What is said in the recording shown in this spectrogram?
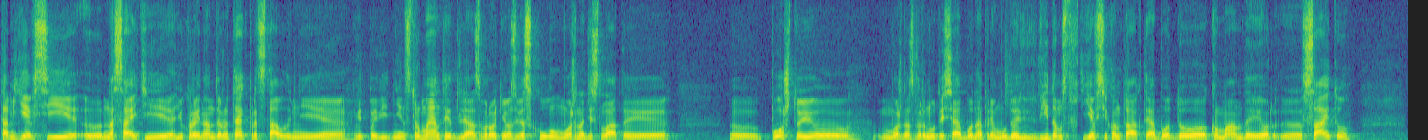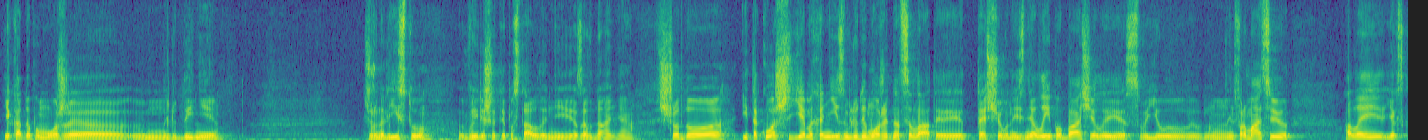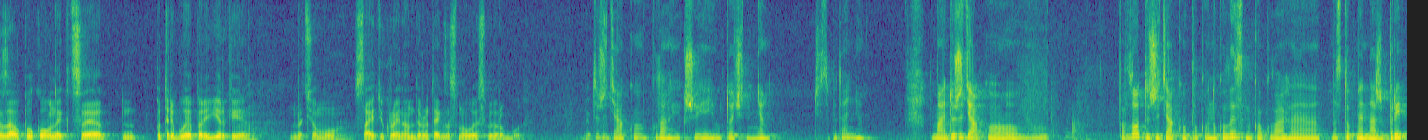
Там є всі е, на сайті Ukraine Under Attack представлені відповідні інструменти для зворотнього зв'язку. Можна надіслати е, поштою, можна звернутися або напряму до відомств, є всі контакти, або до команди е, сайту, яка допоможе людині журналісту вирішити поставлені завдання. Щодо і також є механізм, люди можуть надсилати те, що вони зняли, побачили свою інформацію, але, як сказав полковник, це потребує перевірки. На цьому сайт Ukraine Under Attack засновує свою роботу. Дуже дякую, колеги. Якщо є уточнення чи запитання? Немає. Дуже дякую. Павло, дуже дякую полковнику Лисенко. Колеги, наступний наш бриф.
